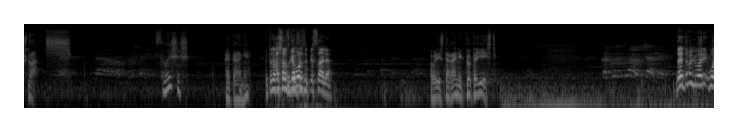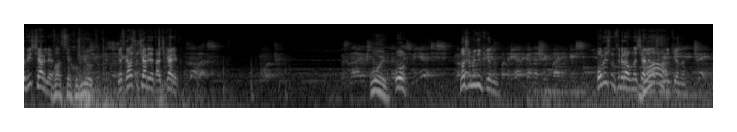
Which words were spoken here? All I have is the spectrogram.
Что? Слышишь? Это они? Это наш разговор записали. В ресторане кто-то есть. Да это вы говорите. Вот, видишь, Чарли? Вас всех убьют. Я сказал, что Чарли это очкарик. За вас. Вот. Знаю, что Ой. О. смеетесь, Наши манекены. нашей. Помнишь, он собирал в начале Да. наши манекены? Джейми,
